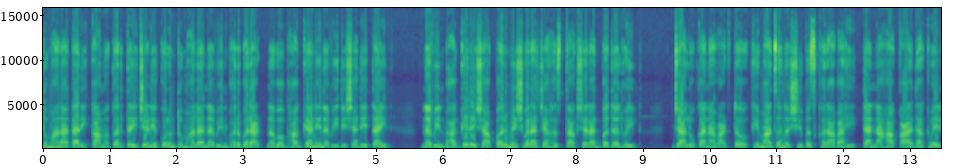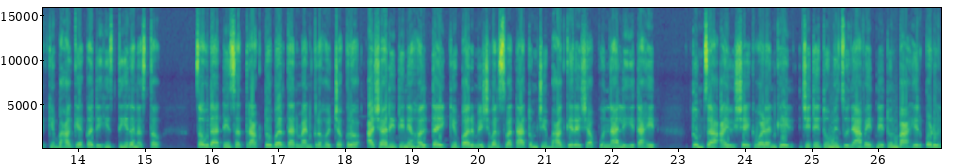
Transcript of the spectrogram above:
तुम्हाला आता रिकामं करतंय जेणेकरून तुम्हाला नवीन भरभराट नवं भाग्य आणि नवी दिशा देता येईल. नवीन भाग्यरेषा परमेश्वराच्या हस्ताक्षरात बदल होईल. ज्या लोकांना वाटतं की माझं नशीबच खराब आहे त्यांना हा काळ दाखवेल की भाग्य कधीही स्थिर नसतं. चौदा ते सतरा ऑक्टोबर दरम्यान ग्रहचक्र अशा रीतीने हलतंय की परमेश्वर स्वतः तुमची भाग्यरेषा पुन्हा लिहित आहेत. तुमचं आयुष्य एक वळण घेईल जिथे तुम्ही जुन्या वेदनेतून बाहेर पडून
